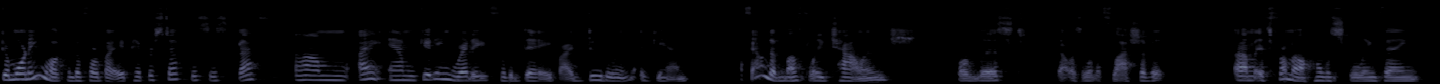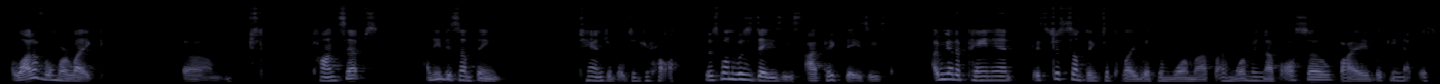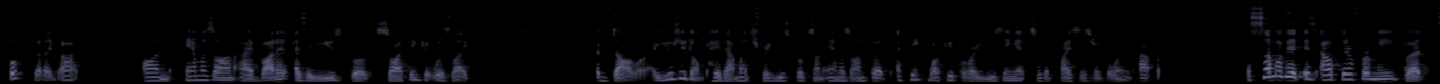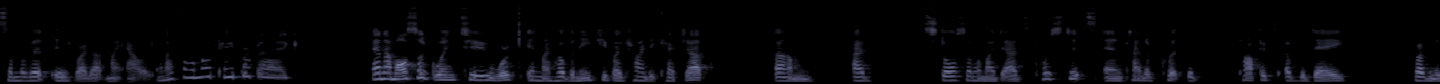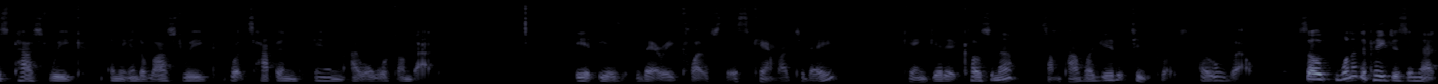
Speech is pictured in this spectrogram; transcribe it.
Good morning. Welcome to 4x8 Paper Stuff. This is Beth. Um, I am getting ready for the day by doodling again. I found a monthly challenge or list. That was a little flash of it. Um, it's from a homeschooling thing. A lot of them were like um, concepts. I needed something tangible to draw. This one was daisies. I picked daisies. I'm going to paint it. It's just something to play with and warm up. I'm warming up also by looking at this book that I got on Amazon. I bought it as a used book, so I think it was like a dollar. I usually don't pay that much for used books on Amazon, but I think more people are using it, so the prices are going up. Some of it is out there for me, but some of it is right up my alley. And I found my paper bag. And I'm also going to work in my Hobonichi by trying to catch up. Um, I stole some of my dad's post its and kind of put the topics of the day from this past week and the end of last week, what's happened, and I will work on that. It is very close, this camera today. Can't get it close enough. Sometimes I get it too close. Oh well. So, one of the pages in that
